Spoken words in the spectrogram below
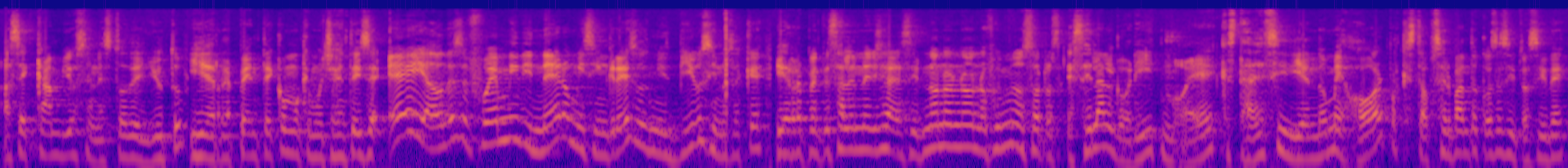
hace cambios en esto de YouTube y de repente como que mucha gente dice, hey, ¿a dónde se fue mi dinero, mis ingresos, mis views y no sé qué? Y de repente salen ellos a decir, no, no, no, no fuimos nosotros, es el algoritmo ¿eh? que está decidiendo mejor porque está observando cosas y tú así de,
